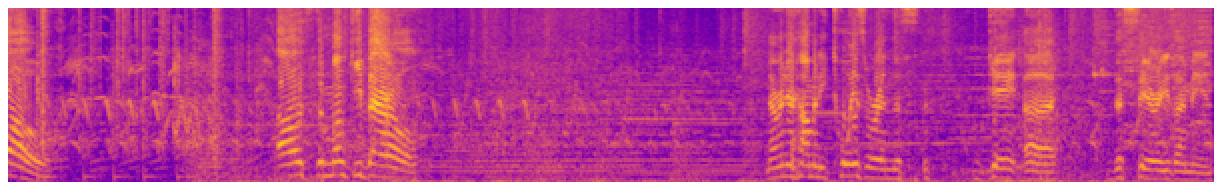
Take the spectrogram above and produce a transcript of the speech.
Whoa. Oh, it's the monkey barrel. Never knew how many toys were in this game, uh, this series, I mean.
